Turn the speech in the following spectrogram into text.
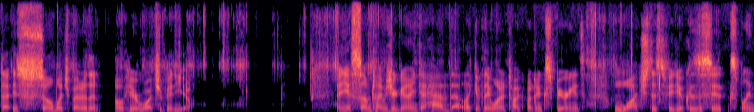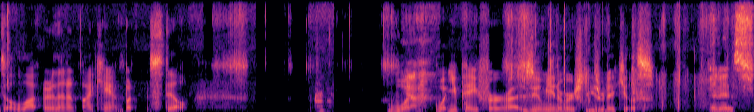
that is so much better than oh here watch a video. And yes, sometimes you're going to have that. Like if they want to talk about an experience, watch this video because this explains it a lot better than I can. But still, what Yeah. what you pay for uh, Zoom University is ridiculous. it is.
